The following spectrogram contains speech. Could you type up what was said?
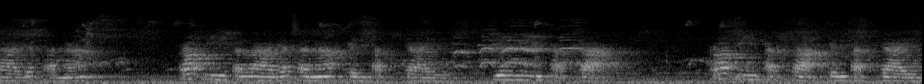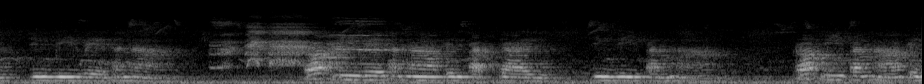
ลายตนะเพราะมีสลายตนะเป็นปัจจัย จึงมีผัสสะเพราะมีผัสสะเป็นปัจจัยจึงมีเวทนา เพราะมีเวทนาเป็นปัจจัยจึงมีปัญหา เพราะมีปัญหาเป็น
